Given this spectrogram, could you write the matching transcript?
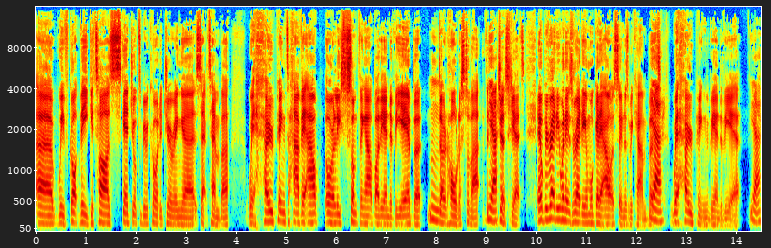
Uh, we've got the guitars scheduled to be recorded during uh, September. We're hoping to have it out, or at least something out by the end of the year, but Mm. don't hold us to that Yeah. just yet. It'll be ready when it's ready, and we'll get it out as soon as we can. But Yeah. we're hoping the end of the year. Yeah.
